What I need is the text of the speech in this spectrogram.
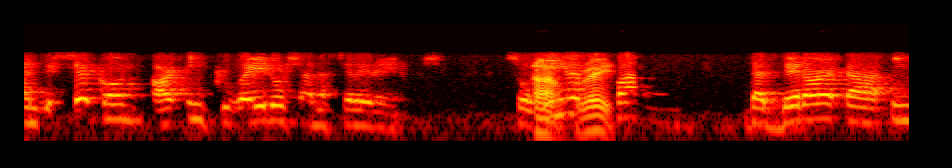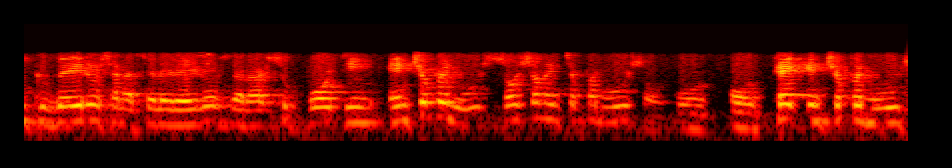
And the second are incubators and accelerators. So oh, we have great. found that there are uh, incubators and accelerators that are supporting entrepreneurs, social entrepreneurs, or, or, tech entrepreneurs,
